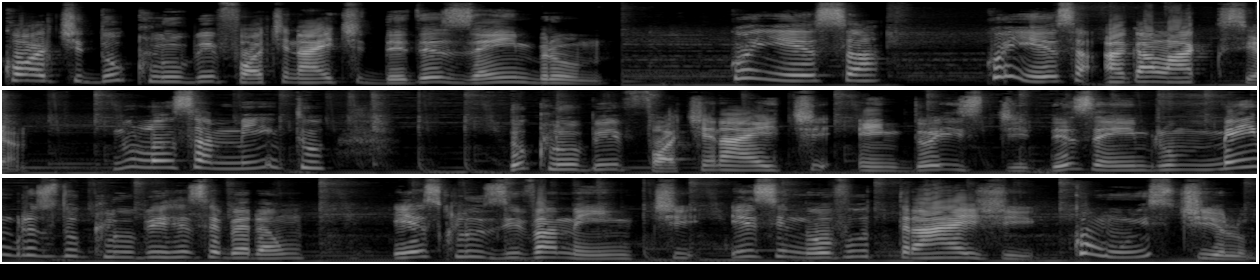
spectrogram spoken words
Pacote do clube Fortnite de dezembro. Conheça, conheça a galáxia. No lançamento do clube Fortnite em 2 de dezembro, membros do clube receberão exclusivamente esse novo traje com um estilo,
